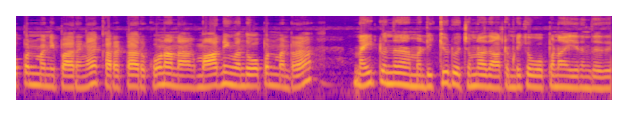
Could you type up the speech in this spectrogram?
ஓப்பன் பண்ணி பாருங்கள் கரெக்டாக இருக்கும். நான் மார்னிங் வந்து ஓப்பன் பண்ணுறேன் நைட் வந்து நம்ம லிக்யூட் வச்சோம்னா அது ஆட்டோமேட்டிக்காக ஓப்பனாக இருந்தது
